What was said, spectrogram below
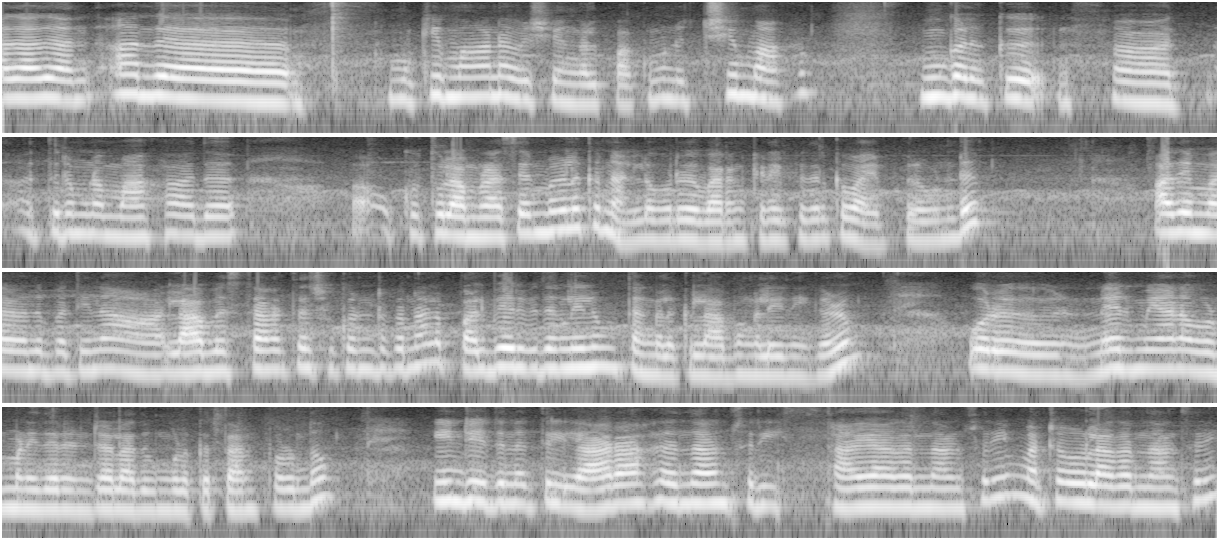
அதாவது அந் அந்த முக்கியமான விஷயங்கள் பார்க்கும்போது நிச்சயமாக உங்களுக்கு திருமணமாகாத துலாம் ராசி என்பவர்களுக்கு நல்ல ஒரு வரன் கிடைப்பதற்கு வாய்ப்புகள் உண்டு. அதே மாதிரி வந்து பார்த்திங்கன்னா லாபஸ்தானத்தை சுக்கரன் இருக்கிறனால பல்வேறு விதங்களிலும் தங்களுக்கு லாபங்களே நிகழும். ஒரு நேர்மையான ஒரு மனிதர் என்றால் அது உங்களுக்கு தான் பொருந்தும். இன்றைய தினத்தில் யாராக இருந்தாலும் சரி தாயாக இருந்தாலும் சரி மற்றவர்களாக இருந்தாலும் சரி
